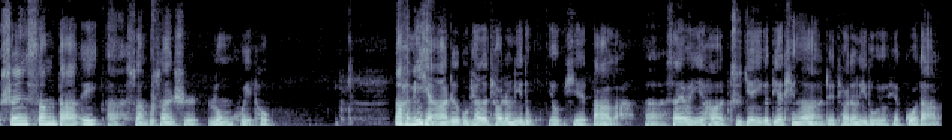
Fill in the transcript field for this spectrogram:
深桑达 A 啊，算不算是龙回头？那很明显啊，这个股票的调整力度有些大了啊。三月一号直接一个跌停啊，这调整力度有些过大了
